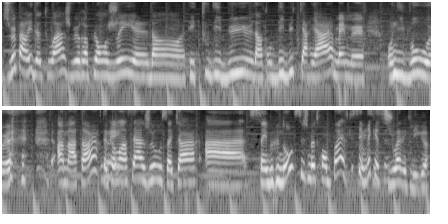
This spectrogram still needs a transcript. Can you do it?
Je veux parler de toi, je veux replonger euh, dans tes tout débuts, dans ton début de carrière, même euh, au niveau amateur. Tu as commencé à jouer au soccer à Saint-Bruno, si je me trompe pas. Est-ce que c'est vrai que tu jouais avec les gars?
